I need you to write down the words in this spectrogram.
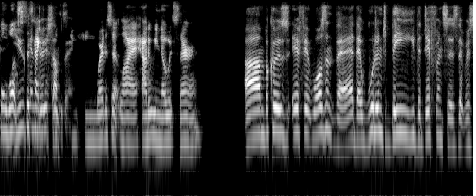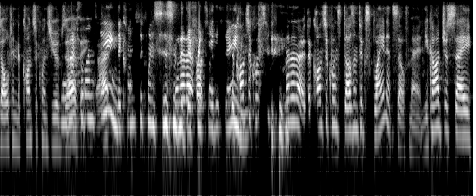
So what's you the can do technical something. distinction? Where does it lie? How do we know it's there? Um, because if it wasn't there, there wouldn't be the differences that result in the consequence you observe. Well, that's what I'm right? saying. The consequences No, and no, the no, difference are the same. The consequence, no, no, no. The consequence doesn't explain itself, man. You can't just say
